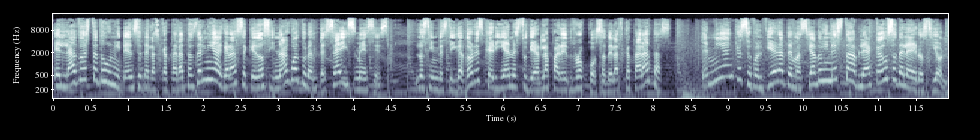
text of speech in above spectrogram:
el lado estadounidense de las cataratas del Niágara se quedó sin agua durante seis meses. Los investigadores querían estudiar la pared rocosa de las cataratas. Temían que se volviera demasiado inestable a causa de la erosión.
